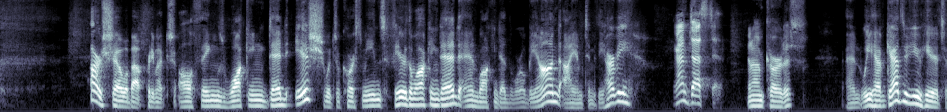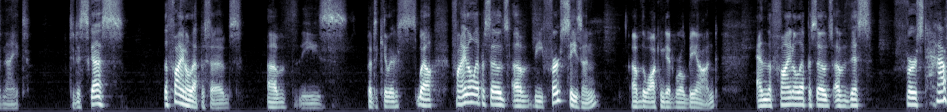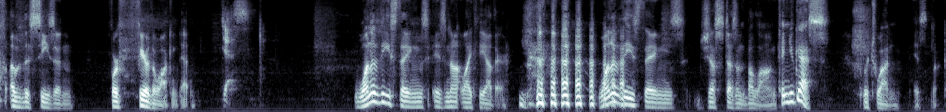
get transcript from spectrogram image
our show about pretty much all things Walking Dead ish, which of course means Fear the Walking Dead and Walking Dead the World Beyond. I am Timothy Harvey, I'm Dustin. And I'm Curtis. and we have gathered you here tonight to discuss the final episodes of these particular, well, final episodes of the first season of The Walking Dead World Beyond, and the final episodes of this first half of the season for Fear the Walking Dead. Yes. One of these things is not like the other. One of these things just doesn't belong. Can you guess which one is not?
